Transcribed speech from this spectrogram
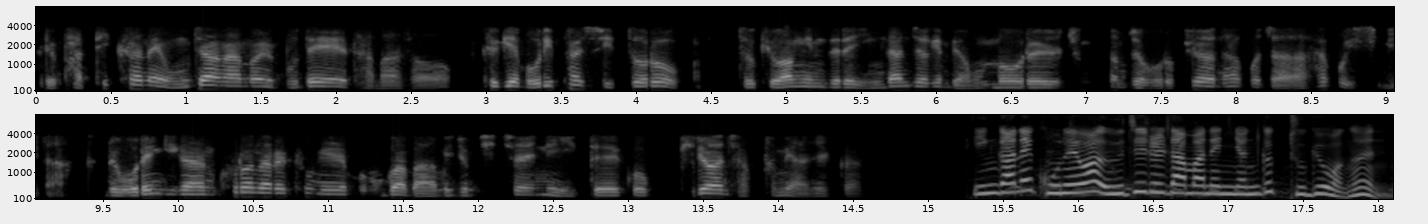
그리고 바티칸의 웅장함을 무대에 담아서 그게 몰입할 수 있도록 두 교황님들의 인간적인 면모를 중점적으로 표현하고자 하고 있습니다. 그리고 오랜 기간 코로나를 통해 몸과 마음이 좀 지쳐있는 이때에 꼭 필요한 작품이 아닐까. 인간의 고뇌와 의지를 담아낸 연극 두 교황은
